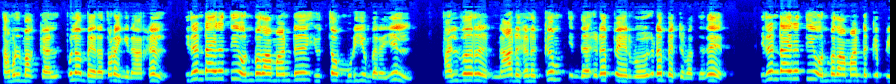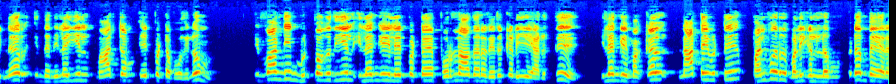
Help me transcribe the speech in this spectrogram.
தமிழ் மக்கள் புலம்பெயர தொடங்கினார்கள். இரண்டாயிரத்தி ஒன்பதாம் ஆண்டு யுத்தம் முடியும் வரையில் பல்வேறு நாடுகளுக்கும் இந்த இடப்பெயர்வு இடம்பெற்று வந்தது. இரண்டாயிரத்தி ஒன்பதாம் ஆண்டுக்கு பின்னர் இந்த நிலையில் மாற்றம் ஏற்பட்ட போதிலும் இவ்வாண்டின் முற்பகுதியில் இலங்கையில் ஏற்பட்ட பொருளாதார நெருக்கடியை அடுத்து இலங்கை மக்கள் நாட்டை விட்டு பல்வேறு வழிகளிலும் இடம்பெயர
